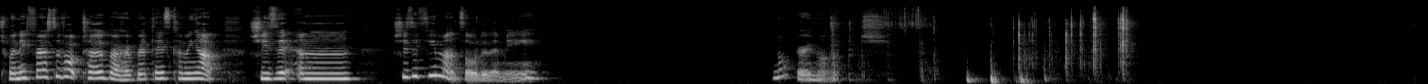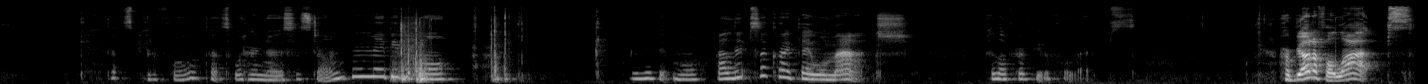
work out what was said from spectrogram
21st of October, her birthday's coming up. She's um she's a few months older than me. Not very much. Okay, that's beautiful. That's what her nose has done. Maybe a bit more. Maybe a bit more. Our lips look like they will match. I love her beautiful lips. Her beautiful lips.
